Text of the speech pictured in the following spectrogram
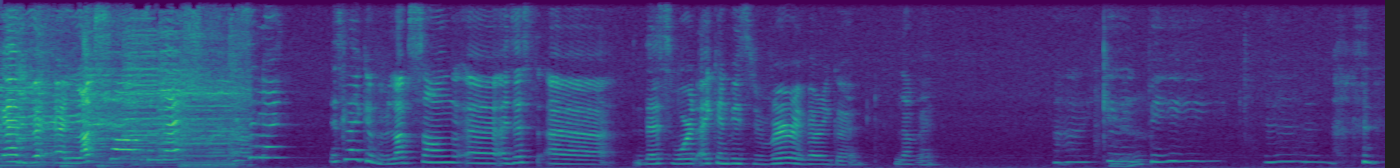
Like a, a love song sometimes. Is it like? It's like a love song. Uh, I just uh, this word I can be is very very good. Love it. I can Yeah. be.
